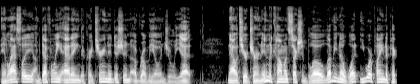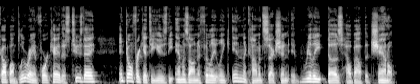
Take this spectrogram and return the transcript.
And lastly, I'm definitely adding the Criterion edition of Romeo and Juliet. Now it's your turn in the comments section below. Let me know what you are planning to pick up on Blu ray and 4K this Tuesday. And don't forget to use the Amazon affiliate link in the comments section. It really does help out the channel.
